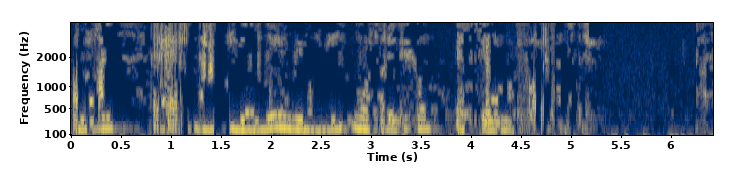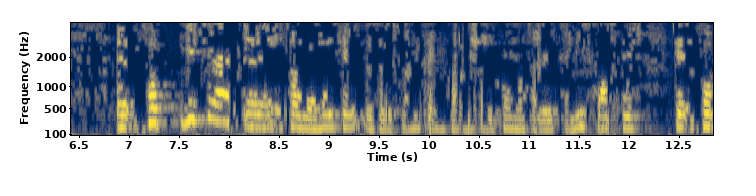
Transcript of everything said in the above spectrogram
و واقعا در آینده این بیماری مرتبطیشون بسیار متفاوت هستش خب یکی از هایی که دکتر اسلامی فکر میکنم اشاره کن مطالعه تنیس هستش که خب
